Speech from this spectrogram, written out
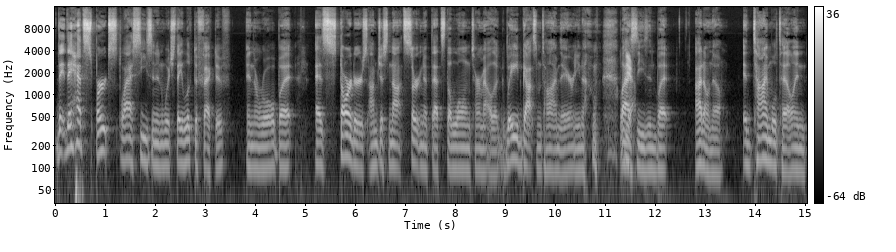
they they had spurts last season in which they looked effective in the role, but as starters, I'm just not certain if that's the long term outlook. Wade got some time there, you know, last yeah. season, but I don't know. And time will tell. And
